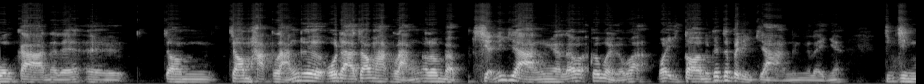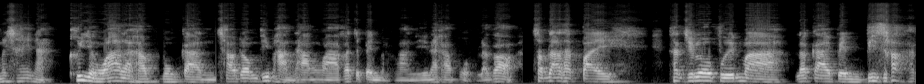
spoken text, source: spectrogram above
วงการอะไรเออจอมจอมหักหลังเออโอดาจอมหักหลังอารมณ์แบบเขียนอีกอย่างไงแล้วก็เหมือนกับว่า ว่าอีกตอนนึงก็จะเป็นอีกอย่างหนึ่งอะไรเงี้ย จริง ๆ ไม่ใช่นะ คืออย่างว่าแหละครับ วงการชาวดอมที่ผ่านทางมาก็จะเป็นแบบนี้นะครับผม แล้วก็สัปดาห์ถัดไปทันชิโร่ฟื้นมาแล้วกลายเป็นปีศาจ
